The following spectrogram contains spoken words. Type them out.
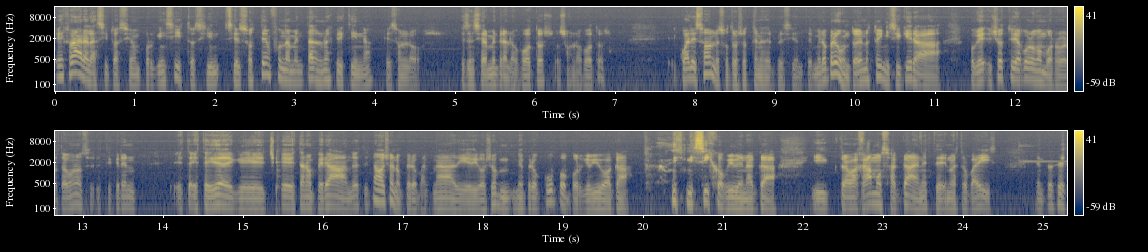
es rara la situación porque, insisto, si, el sostén fundamental no es Cristina, que son los, esencialmente eran los votos, o son los votos, ¿cuáles son los otros sostenes del presidente? Me lo pregunto, ¿eh? no estoy ni siquiera, porque yo estoy de acuerdo con vos, Roberto, algunos te creen esta, idea de que che, están operando. Este, no, yo no opero para nadie. Digo, yo me preocupo porque vivo acá. Mis hijos viven acá y trabajamos acá en este nuestro país. Entonces,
